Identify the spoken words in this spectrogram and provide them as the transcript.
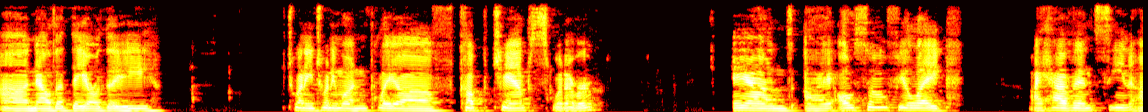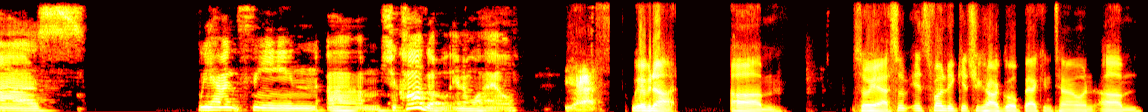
Uh, now that they are the 2021 playoff cup champs, whatever. And I also feel like I haven't seen us we haven't seen um, Chicago in a while. Yes. We have not. Um, so yeah, so it's fun to get Chicago back in town. Um,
